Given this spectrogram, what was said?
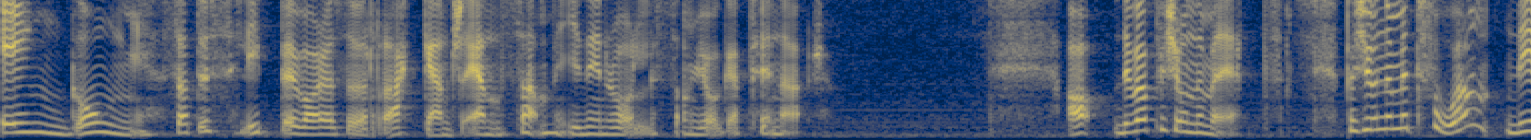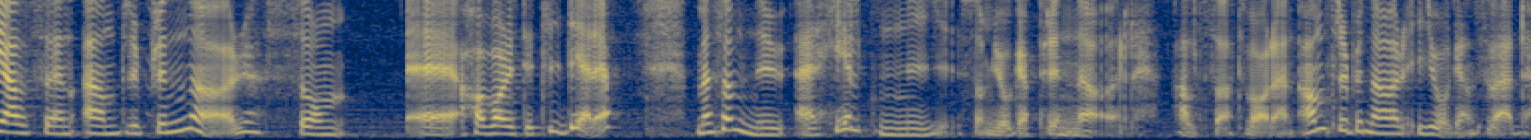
en gång så att du slipper vara så rackarns ensam i din roll som yogaprenör. Ja, det var person nummer ett. Person nummer två, det är alltså en entreprenör som eh, har varit det tidigare men som nu är helt ny som yogaprenör, alltså att vara en entreprenör i yogans värld.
